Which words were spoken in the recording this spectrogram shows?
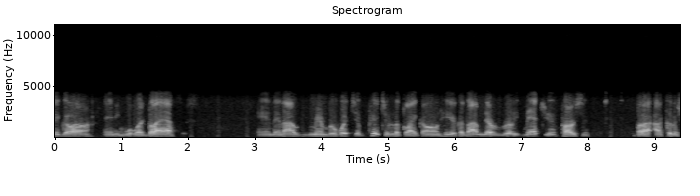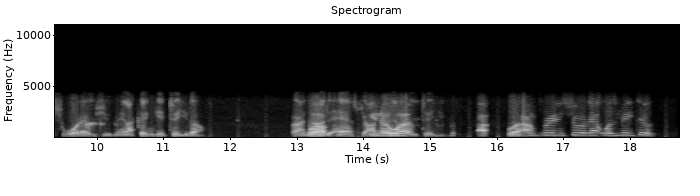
cigar, and he wore glasses. And then I remember what your picture looked like on here because I've never really met you in person, but I, I could have swore that was you, man. I couldn't get to you though. I'd, Well, I'd have asked you. you I'd know what? to you. But, I, What? I'm pretty sure that was me, too.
